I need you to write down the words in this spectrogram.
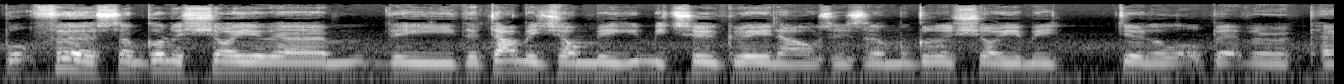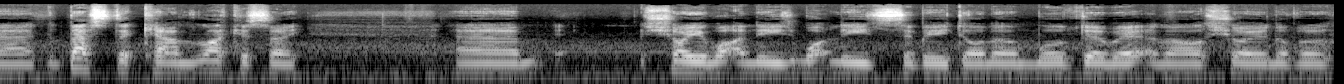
But first I'm going to show you um, the the damage on me, me two greenhouses and I'm going to show you me doing a little bit of a repair the best I can like I say um, show you what I need what needs to be done and we'll do it and I'll show you another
